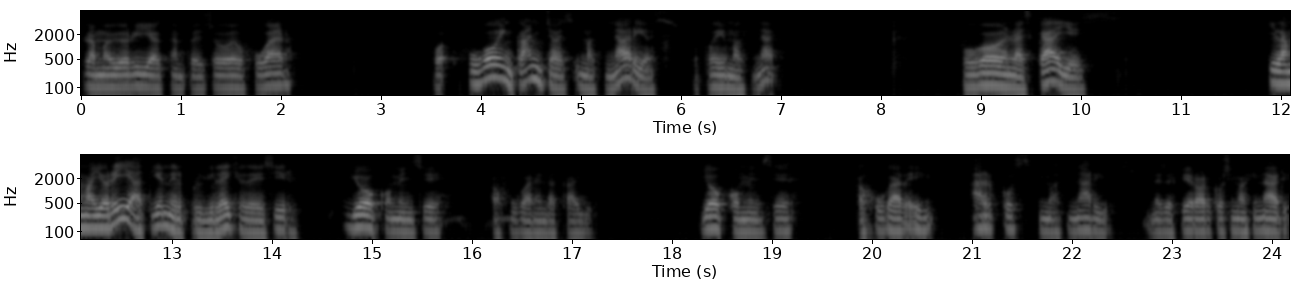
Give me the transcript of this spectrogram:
la mayoría que empezó a jugar jugó en canchas imaginarias, se puede imaginar jugó en las calles. Y la mayoría tiene el privilegio de decir, yo comencé a jugar en la calle. Yo comencé a jugar en arcos imaginarios. Me refiero a arcos imaginarios.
